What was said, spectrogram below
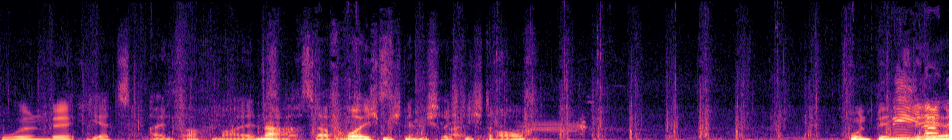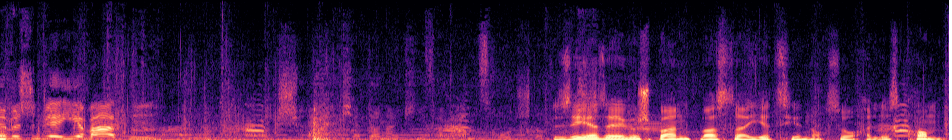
holen wir jetzt einfach mal nach. Da freue ich mich nämlich richtig drauf. Und bin sehr... Sehr, sehr gespannt, was da jetzt hier noch so alles kommt.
